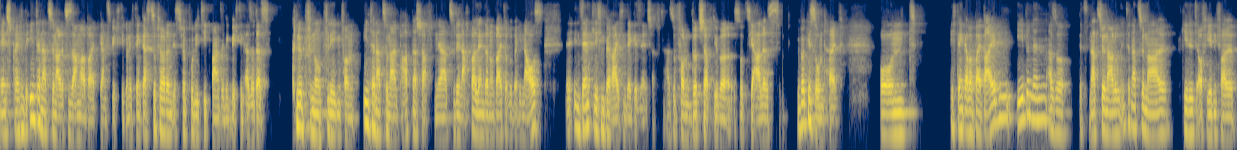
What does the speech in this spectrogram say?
entsprechende internationale Zusammenarbeit ganz wichtig. Und ich denke, das zu fördern ist für Politik wahnsinnig wichtig. Also das Knüpfen und Pflegen von internationalen Partnerschaften ja, zu den Nachbarländern und weit darüber hinaus äh, in sämtlichen Bereichen der Gesellschaft, also von Wirtschaft über Soziales, über Gesundheit. Und ich denke aber bei beiden Ebenen, also jetzt national und international gilt auf jeden Fall,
